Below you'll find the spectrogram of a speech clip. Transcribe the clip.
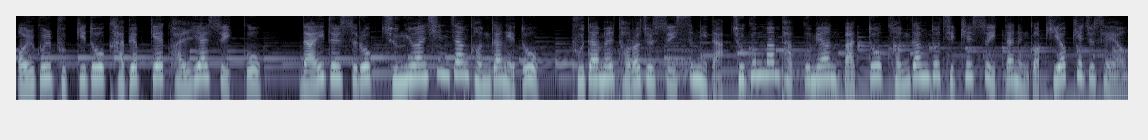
얼굴 붓기도 가볍게 관리할 수 있고 나이 들수록 중요한 신장 건강에도 부담을 덜어줄 수 있습니다. 조금만 바꾸면 맛도 건강도 지킬 수 있다는 거 기억해 주세요.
